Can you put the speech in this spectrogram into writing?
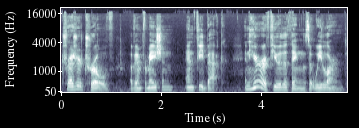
treasure trove of information and feedback. And here are a few of the things that we learned.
